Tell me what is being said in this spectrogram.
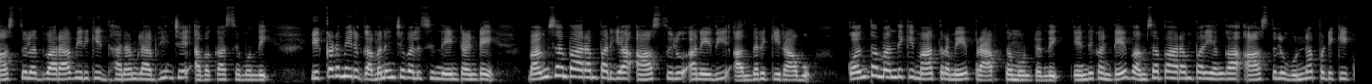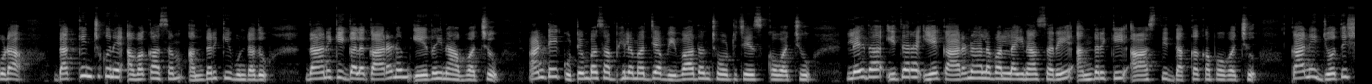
ఆస్తుల ద్వారా వీరికి ధనం లభించే అవకాశం ఉంది ఇక్కడ మీరు గమనించవలసింది ఏంటంటే వంశపారంపర్య ఆస్తులు అనేది అందరికీ రావు. కొంతమందికి మాత్రమే ప్రాప్తం ఉంటుంది ఎందుకంటే వంశపారంపర్యంగా ఆస్తులు ఉన్నప్పటికీ కూడా దక్కించుకునే అవకాశం అందరికీ ఉండదు. దానికి గల కారణం ఏదైనా అవ్వచ్చు. అంటే కుటుంబ సభ్యుల మధ్య వివాదం చోటు చేసుకోవచ్చు. లేదా ఇతర ఏ కారణాల వల్లైనా సరే అందరికీ ఆస్తి దక్కకపోవచ్చు. కానీ జ్యోతిష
